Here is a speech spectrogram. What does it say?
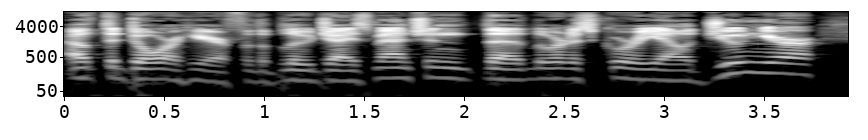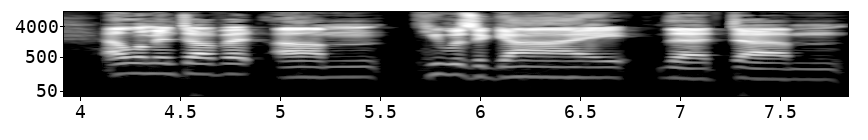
out the door here for the Blue Jays. Mentioned the Lourdes Gurriel Jr. element of it. Um, he was a guy that. Um,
